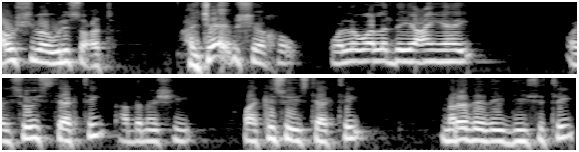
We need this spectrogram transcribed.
hawshii baa weli socota. Cajaa'ib sheekhow. Walla waa la dayacan yahay. Way soo istaagtay. Hadda meeshii waa ka soo istaagtay. Maradeeday deysatay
